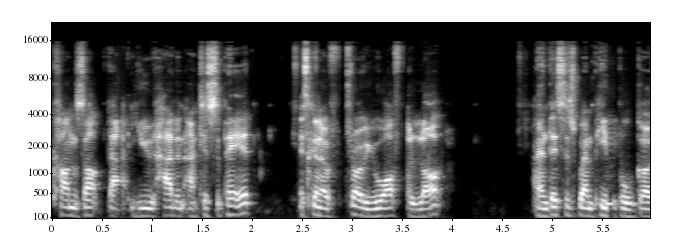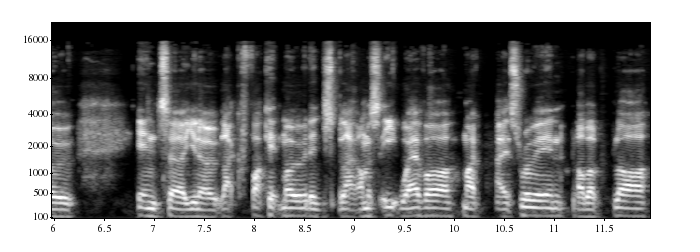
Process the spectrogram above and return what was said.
comes up that you hadn't anticipated, it's going to throw you off a lot. And this is when people go into, you know, like fuck it mode and just be like, I must eat whatever, my diet's ruined, blah, blah, blah.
